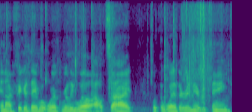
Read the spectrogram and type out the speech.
and I figured they would work really well outside with the weather and everything.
